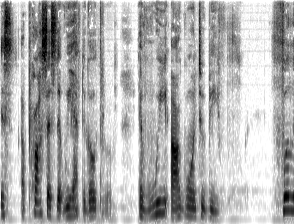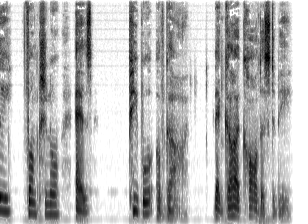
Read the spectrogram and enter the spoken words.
it's a process that we have to go through. If we are going to be fully functional as people of God that God called us to be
